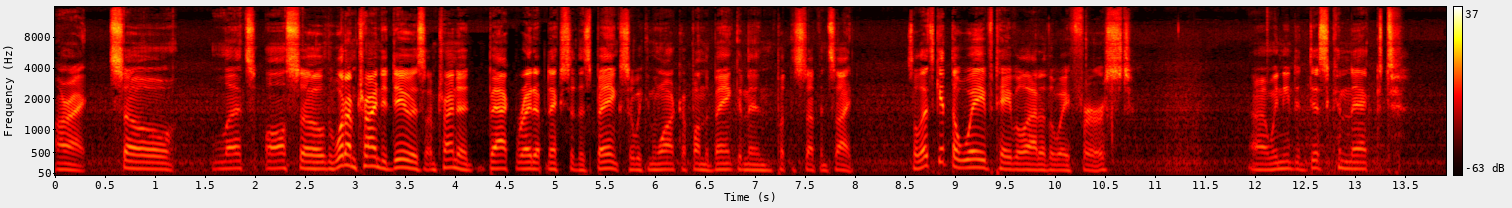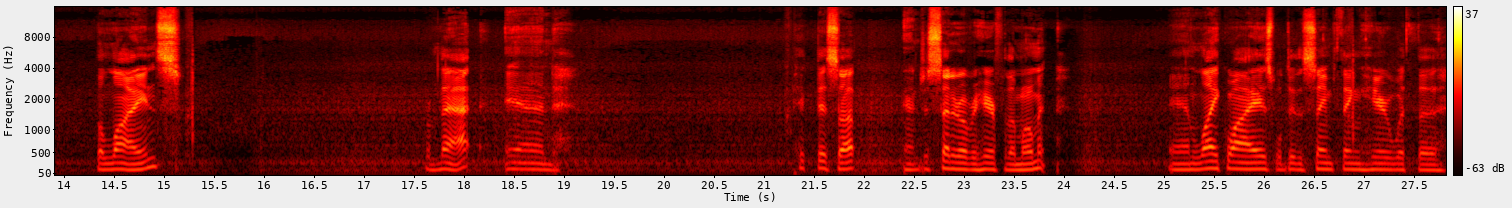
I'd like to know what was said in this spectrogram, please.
All right. So let's also. What I'm trying to do is I'm trying to back right up next to this bank so we can walk up on the bank and then put the stuff inside. So let's get the wave table out of the way first. Uh, we need to disconnect the lines from that and pick this up and just set it over here for the moment. And likewise, we'll do the same thing here with the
